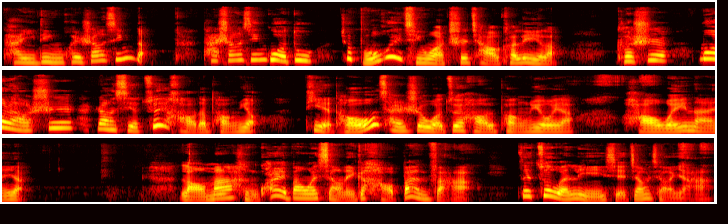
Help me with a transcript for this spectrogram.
他一定会伤心的。他伤心过度，就不会请我吃巧克力了。可是莫老师让写最好的朋友。铁头才是我最好的朋友呀，好为难呀！老妈很快帮我想了一个好办法，在作文里写姜小牙，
